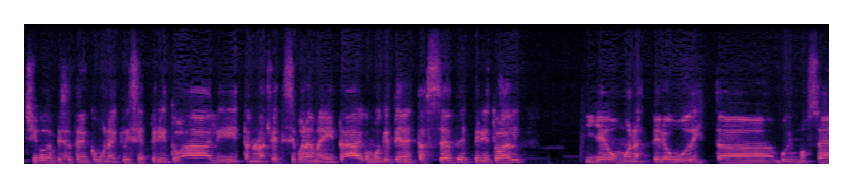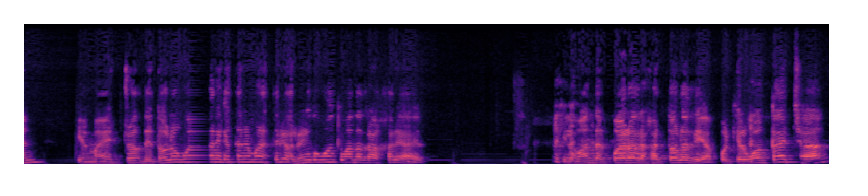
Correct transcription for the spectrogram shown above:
chico que empieza a tener como una crisis espiritual y está en una fiesta y se pone a meditar, como que tiene esta sed espiritual y llega a un monasterio budista, budismo zen, y el maestro, de todos los buenos que están en el monasterio, el único buen que manda a trabajar es a él. Y lo manda al pueblo a trabajar todos los días, porque el buen cacha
